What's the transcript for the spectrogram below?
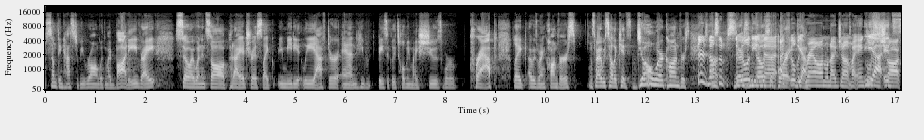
something has to be wrong with my body right? So I went and saw a podiatrist like immediately after. And he basically told me my shoes were crap. Like I was wearing Converse that's why I always tell the kids, don't wear Converse. There's no Uh, stability there's no in that. I feel the Yeah. ground when I jump. My ankles Yeah, shock.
